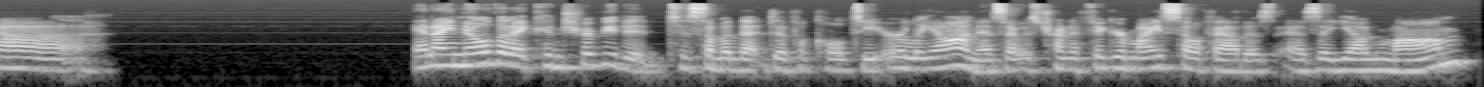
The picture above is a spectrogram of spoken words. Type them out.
uh, and I know that I contributed to some of that difficulty early on as I was trying to figure myself out as as a young mom.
